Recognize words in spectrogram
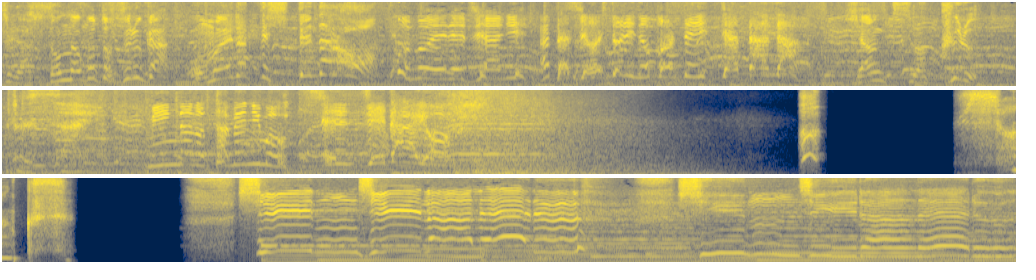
だとシャンクスがそんなことするかお前だって知ってんだろこのエレジアに私を一人残して行っちゃったんだシャンクスは来るうるさいみんなのためにも新時代をシャンクス。信じられる信じられる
